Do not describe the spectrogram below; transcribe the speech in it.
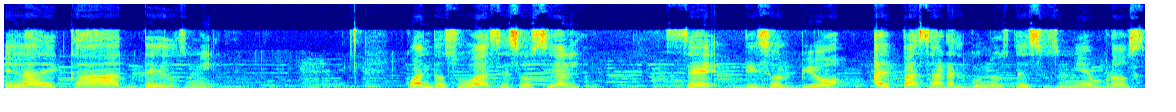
en la década de 2000, cuando su base social se disolvió al pasar algunos de sus miembros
